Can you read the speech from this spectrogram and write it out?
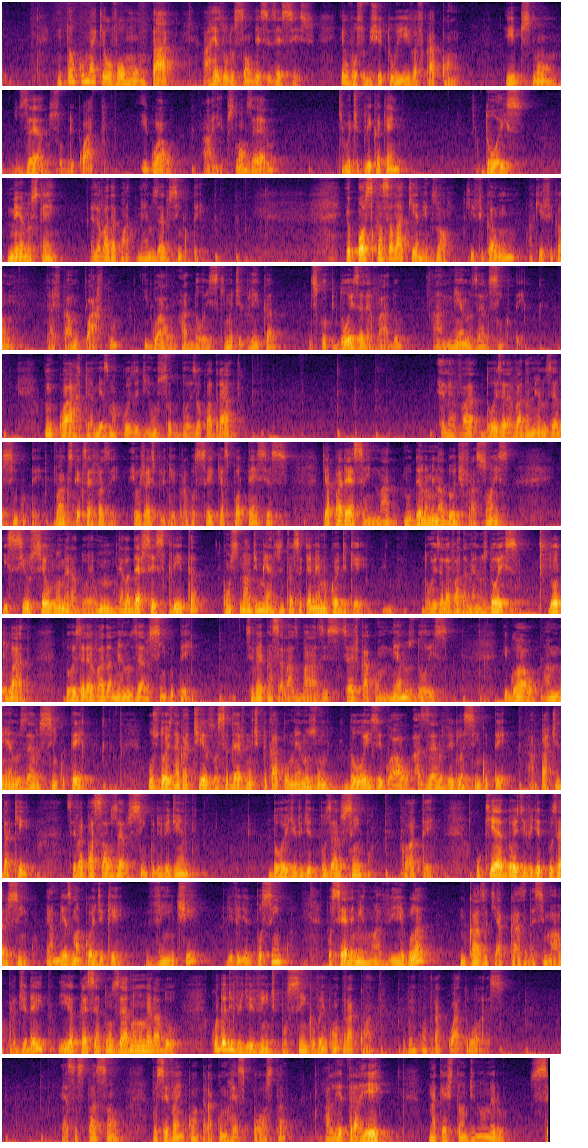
Então, como é que eu vou montar a resolução desse exercício. Eu vou substituir, vai ficar como? y0 sobre 4 igual a y0, que multiplica quem? 2 menos quem? Elevado a quanto? Menos 0,5t. Eu posso cancelar aqui, amigos. Ó. Aqui fica 1, aqui fica 1. Vai ficar 1 quarto igual a 2, que multiplica, desculpe, 2 elevado a menos 0,5t. Um quarto é a mesma coisa de 1 sobre 2 ao quadrado. Elevar, 2 elevado a menos 0,5t. Vancos, o que, é que você vai fazer? Eu já expliquei para você que as potências que aparecem na, no denominador de frações, e se o seu numerador é 1, ela deve ser escrita com sinal de menos. Então, isso aqui é a mesma coisa de quê? 2 elevado a menos 2. Do outro lado, 2 elevado a menos 0,5t. Você vai cancelar as bases, você vai ficar com menos 2 igual a menos 0,5t. Os dois negativos você deve multiplicar por menos 1. 2 igual a 0,5t. A partir daqui, você vai passar o 0,5 dividindo. 2 dividido por 0,5 igual a t. O que é 2 dividido por 0,5? É a mesma coisa de quê? 20 dividido por 5. Você elimina uma vírgula, no caso aqui a casa decimal para a direita, e acrescenta um zero no numerador. Quando eu dividir 20 por 5, eu vou encontrar quanto? Eu vou encontrar 4 horas. Essa situação você vai encontrar como resposta a letra E na questão de número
